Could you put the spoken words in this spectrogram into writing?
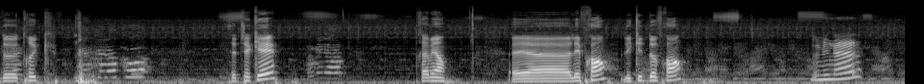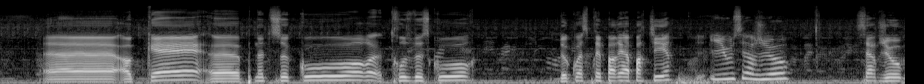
de trucs. C'est checké Très bien. Et euh, les freins Liquide de frein Nominal Euh, ok. Euh, pneus de secours, trousse de secours. De quoi se préparer à partir? Et où Sergio? Sergio.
